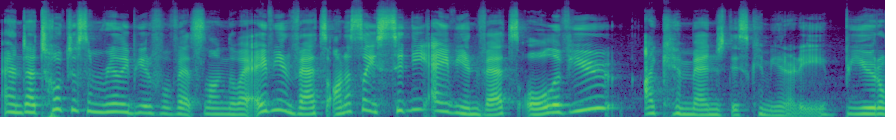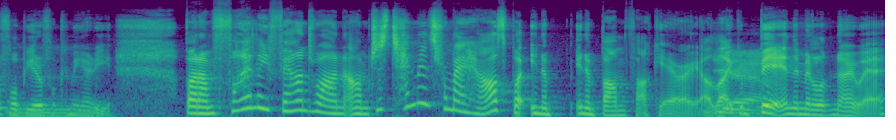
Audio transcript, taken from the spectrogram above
And I talked to some really beautiful vets along the way. Avian vets, honestly, Sydney avian vets, all of you, I commend this community. Beautiful, beautiful community. But I um, finally found one um just ten minutes from my house, but in a in a bumfuck area, like Yeah. a bit in the middle of nowhere.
